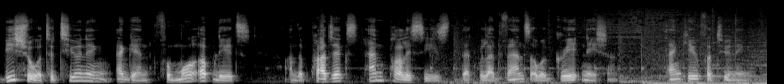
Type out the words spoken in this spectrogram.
Be sure to tune in again for more updates on the projects and policies that will advance our great nation. Thank you for tuning in.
